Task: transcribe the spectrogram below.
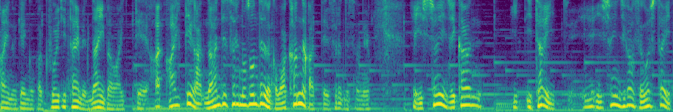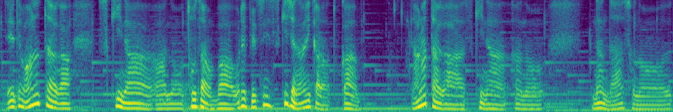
愛の言語がクオリティタイムでない場合って相手が何でそれ望んでるのか分かんなかったりするんですよね。一緒に時間いたい一緒に時間を過ごしたいってでもあなたが好きなあの登山は俺別に好きじゃないからとかあなたが好きなあのなんだその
